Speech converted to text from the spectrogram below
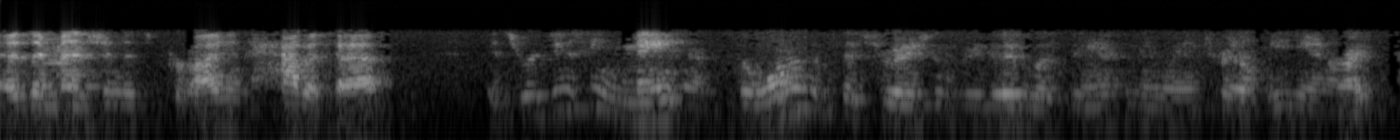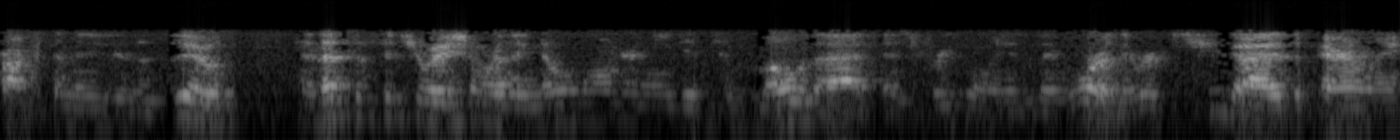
as I mentioned, it's providing habitat it's reducing maintenance. So one of the situations we did was the Anthony Wayne Trail median right proximity to the zoo, and that's a situation where they no longer needed to mow that as frequently as they were. There were two guys apparently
